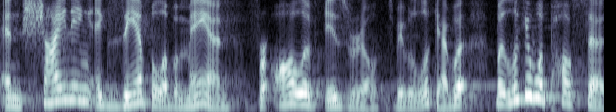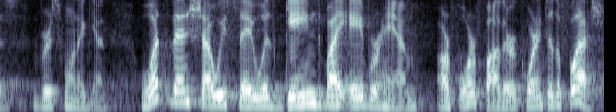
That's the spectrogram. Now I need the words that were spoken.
and shining example of a man for all of Israel to be able to look at. But, but look at what Paul says, verse 1 again. What then shall we say was gained by Abraham, our forefather, according to the flesh?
